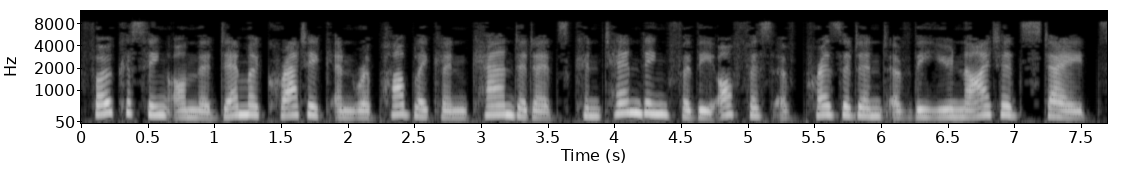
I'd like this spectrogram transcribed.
focusing on the Democratic and Republican candidates contending for the office of President of the United States.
